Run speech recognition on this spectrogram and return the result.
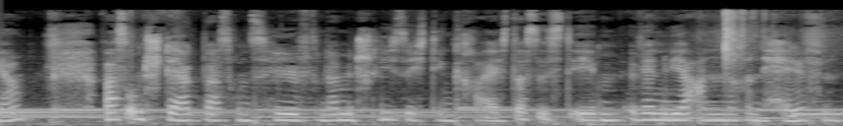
Ja? Was uns stärkt, was uns hilft. Und damit schließe ich den Kreis. Das ist eben, wenn wir anderen helfen.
